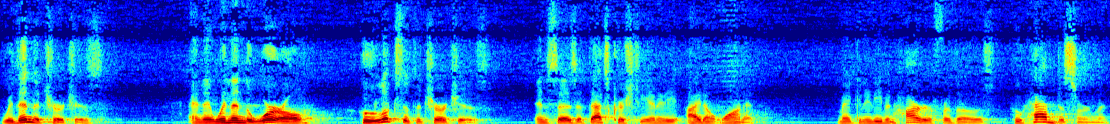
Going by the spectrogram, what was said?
Within the churches, and then within the world, who looks at the churches and says, if that's Christianity, I don't want it. Making it even harder for those who have discernment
